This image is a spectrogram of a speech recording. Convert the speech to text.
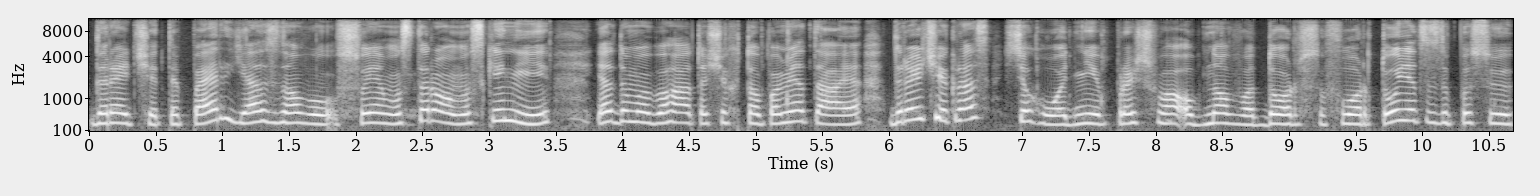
До речі, тепер я знову в своєму старому скіні. Я думаю, багато ще хто пам'ятає. До речі, якраз сьогодні прийшла обнова Дорсу Флорту. Я це записую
